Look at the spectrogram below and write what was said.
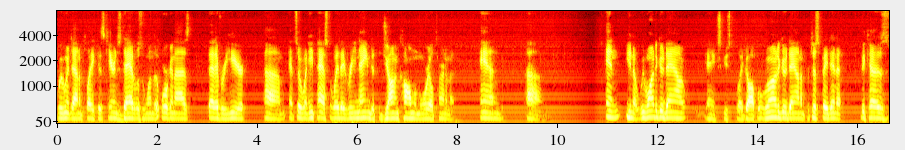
we went down and played because Karen's dad was the one that organized that every year. Um, and so when he passed away, they renamed it the John Call Memorial Tournament. And um, and you know we wanted to go down any excuse to play golf, but we wanted to go down and participate in it because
